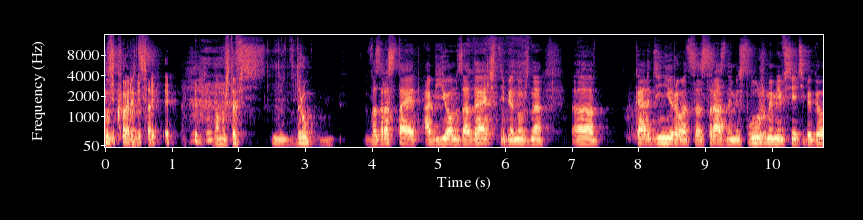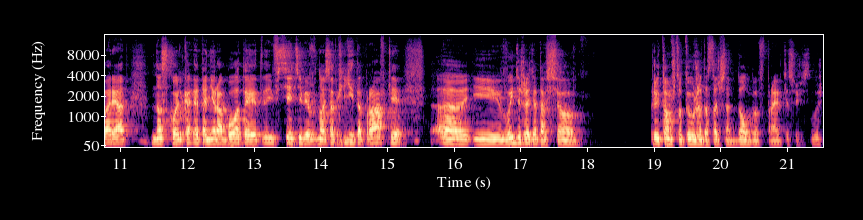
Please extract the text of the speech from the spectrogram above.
ускориться. Потому что вдруг возрастает объем задач, тебе нужно э, координироваться с разными службами, все тебе говорят, насколько это не работает, и все тебе вносят какие-то правки, э, и выдержать это все при том, что ты уже достаточно долго в проекте существуешь.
